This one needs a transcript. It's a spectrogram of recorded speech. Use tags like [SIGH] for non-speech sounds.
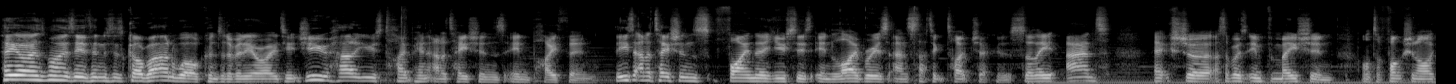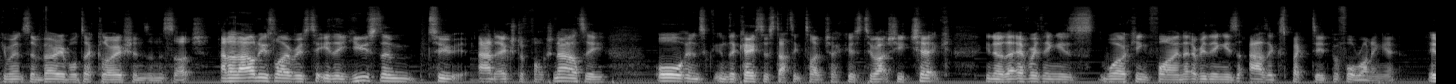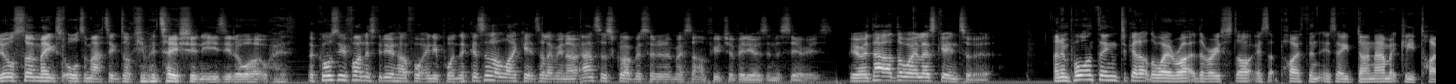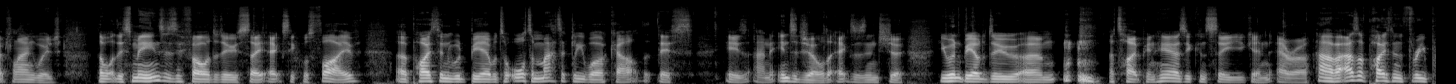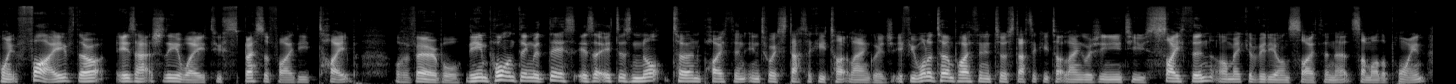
Hey guys, my name is Ethan, this is Carberra and welcome to the video where I teach you how to use type-hint annotations in Python. These annotations find their uses in libraries and static type checkers, so they add extra, I suppose, information onto function arguments and variable declarations and such, and allow these libraries to either use them to add extra functionality, or in the case of static type checkers, to actually check you know, that everything is working fine, that everything is as expected before running it. It also makes automatic documentation [LAUGHS] easy to work with. Of course, if you find this video helpful at any point, then consider like it to let me know and subscribe so you don't miss out on future videos in the series. But with that out of the way, let's get into it. An important thing to get out of the way right at the very start is that Python is a dynamically typed language. Now what this means is if I were to do say x equals 5, uh, Python would be able to automatically work out that this is an integer or that x is an integer. You wouldn't be able to do um, [CLEARS THROAT] a type in here. As you can see, you get an error. However, as of Python 3.5, there is actually a way to specify the type of a variable. The important thing with this is that it does not turn Python into a statically typed language. If you want to turn Python into a statically typed language, you need to use Cython. I'll make a video on Cython at some other point.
